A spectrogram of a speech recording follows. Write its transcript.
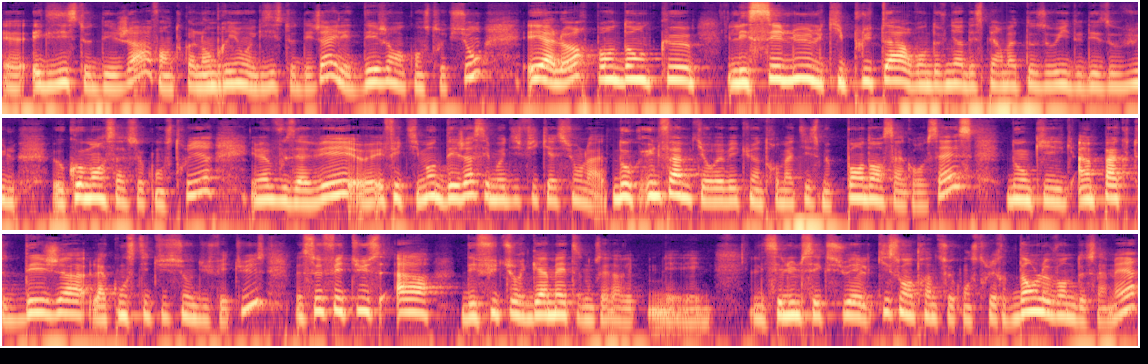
existe déjà, enfin en tout cas l'embryon existe déjà, il est déjà en construction. Et alors, pendant que les cellules qui plus tard vont devenir des spermatozoïdes et des ovules commencent à se construire, et eh vous avez effectivement déjà ces modifications-là. Donc, une femme qui aurait vécu un traumatisme pendant sa grossesse, donc qui impacte déjà la constitution du fœtus. Ce fœtus a des futurs gamètes, donc c'est-à-dire les, cellules sexuelles qui sont en train de se construire dans le ventre de sa mère,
